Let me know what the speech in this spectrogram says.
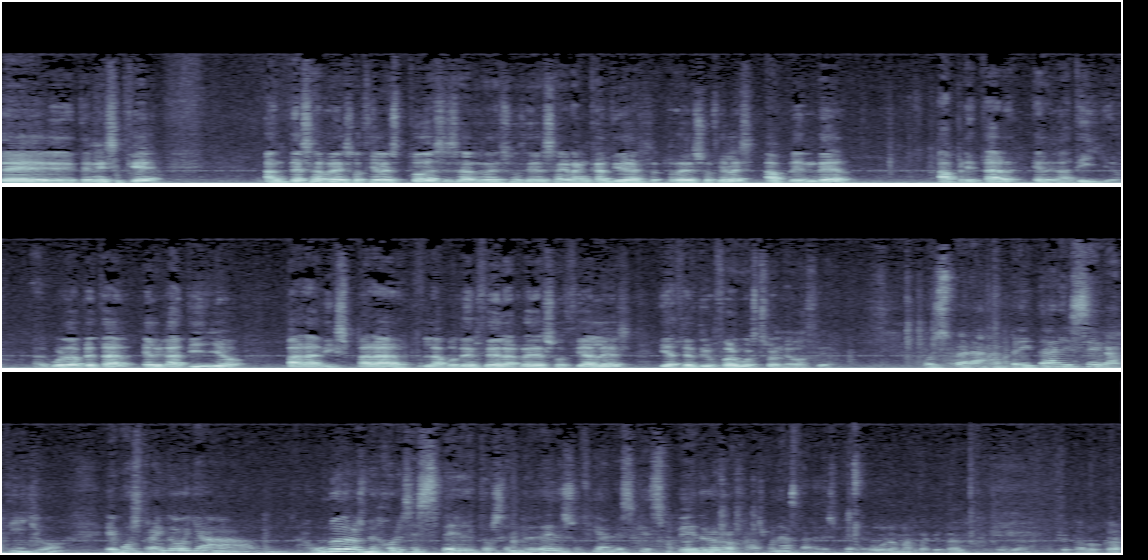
Tenéis que, ante esas redes sociales, todas esas redes sociales, esa gran cantidad de redes sociales, aprender a apretar el gatillo. ¿De acuerdo? Apretar el gatillo para disparar la potencia de las redes sociales y hacer triunfar vuestro negocio. Pues para apretar ese gatillo hemos traído hoy a, a uno de los mejores expertos en redes sociales, que es Pedro Rojas. Buenas tardes, Pedro. Hola Marta, ¿qué tal? Hola, ¿qué tal Oscar?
